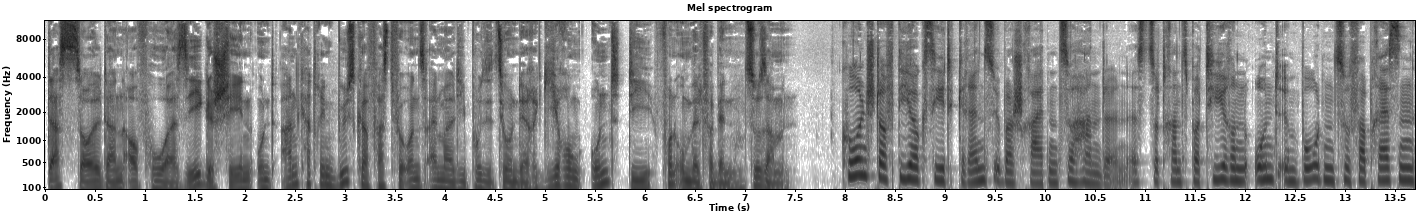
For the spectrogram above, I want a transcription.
Das soll dann auf hoher See geschehen und Ann-Kathrin Büsker fasst für uns einmal die Position der Regierung und die von Umweltverbänden zusammen. Kohlenstoffdioxid grenzüberschreitend zu handeln, es zu transportieren und im Boden zu verpressen,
